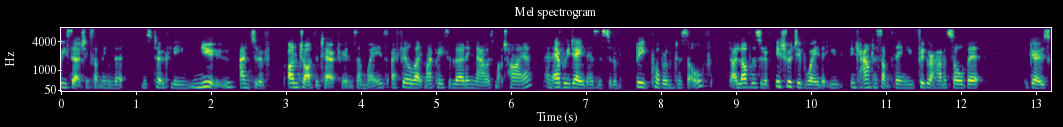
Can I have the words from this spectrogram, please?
researching something that was totally new and sort of uncharted territory in some ways. I feel like my pace of learning now is much higher. And every day there's a sort of big problem to solve. I love the sort of iterative way that you encounter something, you figure out how to solve it, it goes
